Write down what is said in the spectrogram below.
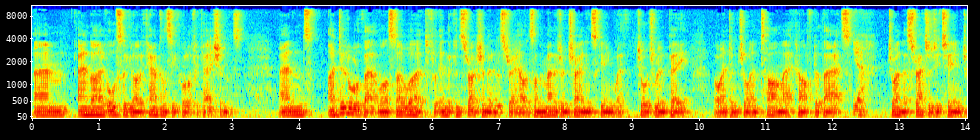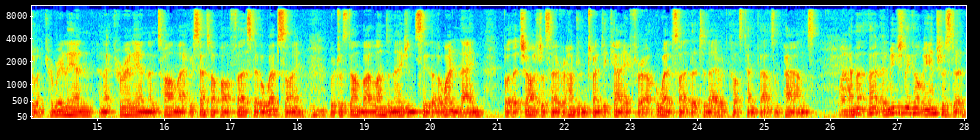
um, and I've also got accountancy qualifications. And I did all of that whilst I worked for, in the construction industry. I was on a management training scheme with George Wimpey. I went and joined Tarmac after that. Yeah. Joined the strategy team, joined Carillion, and at Carillion and Tarmac we set up our first ever website Mhm. which was done by a London agency that I won't name, but that charged us over 120k for a website that today would cost £10,000. Wow. And that, that immediately got me interested.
